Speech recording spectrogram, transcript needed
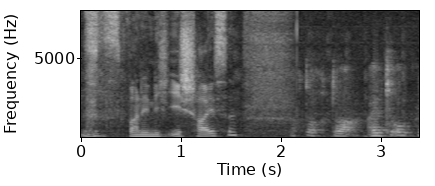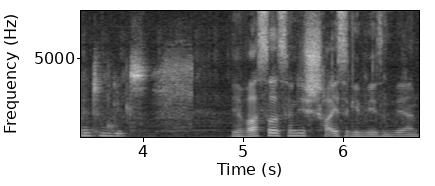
Das waren die nicht eh scheiße? Ach doch, da. Ein Turm, ein Turm gibt's. Ja, was soll es, wenn die scheiße gewesen wären?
